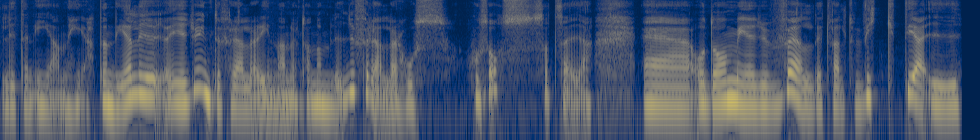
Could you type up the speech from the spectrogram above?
liten enhet. En del är ju, är ju, inte föräldrar innan utan de blir ju föräldrar hos, hos oss så att säga. Eh, och de är ju väldigt, väldigt viktiga i,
